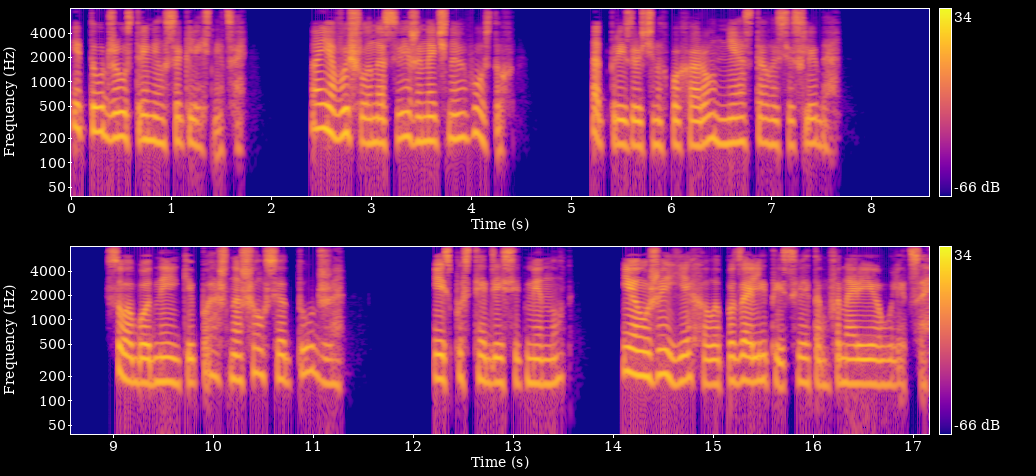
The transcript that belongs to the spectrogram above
и тут же устремился к лестнице. А я вышла на свежий ночной воздух. От призрачных похорон не осталось и следа. Свободный экипаж нашелся тут же, и спустя десять минут я уже ехала по залитой светом фонарей улице.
